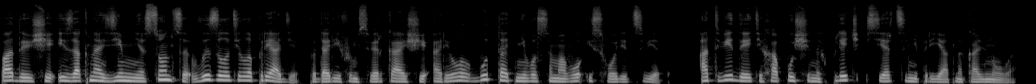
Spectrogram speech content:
Падающее из окна зимнее солнце вызолотило пряди, подарив им сверкающий ореол, будто от него самого исходит свет. От вида этих опущенных плеч сердце неприятно кольнуло.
